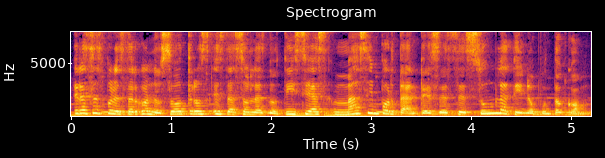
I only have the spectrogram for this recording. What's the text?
Gracias por estar con nosotros. Estas son las noticias más importantes desde zoomlatino.com.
